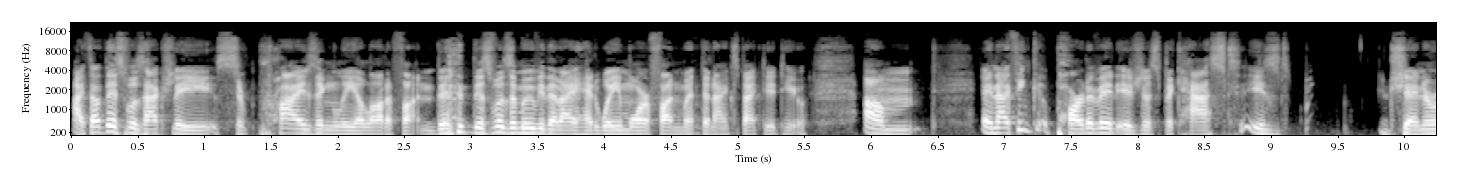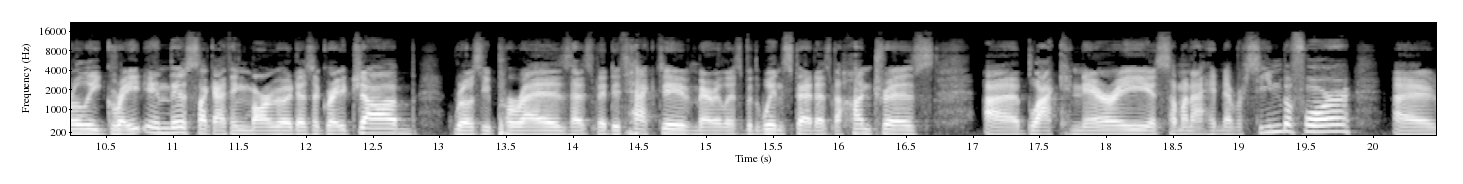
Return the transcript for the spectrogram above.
I thought this was actually surprisingly a lot of fun. This was a movie that I had way more fun with than I expected to. Um, and I think part of it is just the cast is generally great in this. Like I think Margot does a great job. Rosie Perez as the detective, Mary Elizabeth Winstead as the huntress, uh, Black Canary is someone I had never seen before. Uh,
